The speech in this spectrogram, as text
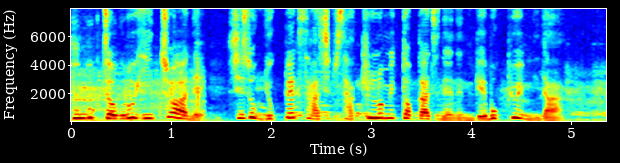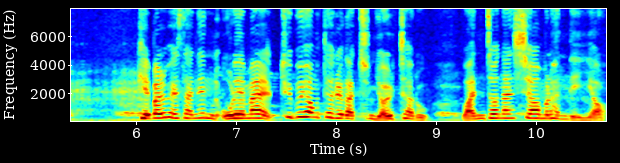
궁극적으로 2초 안에 시속 644km까지 내는 게 목표입니다. 개발 회사는 올해 말 튜브 형태를 갖춘 열차로 완전한 시험을 한 데 이어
